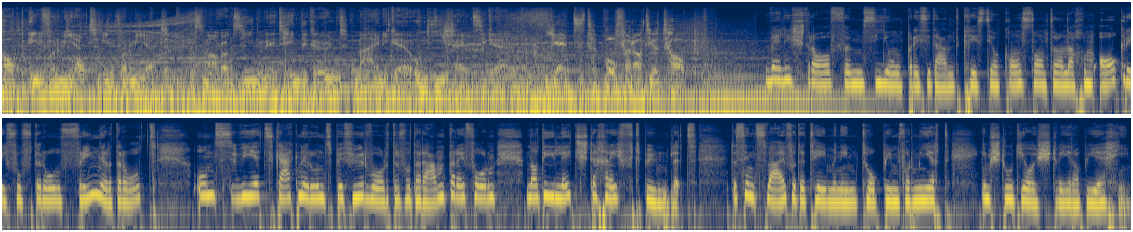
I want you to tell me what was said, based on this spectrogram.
Top informiert. informiert. Das Magazin mit Hintergrund, Meinungen und Einschätzungen. Jetzt auf Radio Top. Welche Strafe Sion-Präsident Christian Constantin nach dem Angriff auf den Rolf Fringer droht und wie jetzt Gegner und Befürworter von der Rentenreform noch die letzten Kräfte bündeln. Das sind zwei von den Themen im Top informiert. Im Studio ist Vera Büchi.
